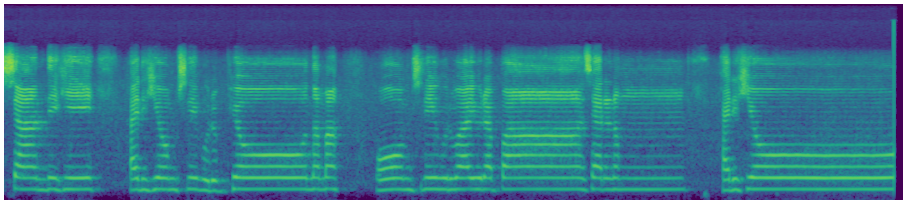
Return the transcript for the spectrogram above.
ശാന്തി ഹരി ഓം ശ്രീ ഗുരുഭ്യോ നമ. ഓം ശ്രീ ഗുരുവായൂരപ്പ ശരണം. ഹരി ഓം.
